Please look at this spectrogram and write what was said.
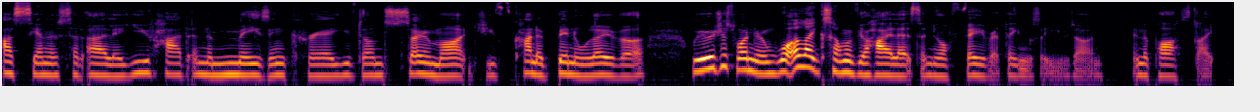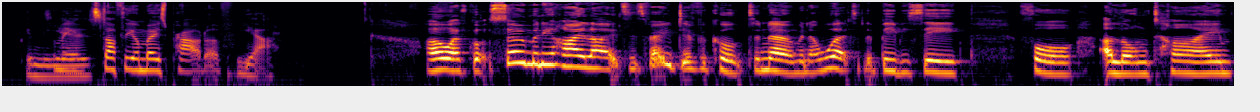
as Sienna said earlier, you've had an amazing career. You've done so much. You've kind of been all over. We were just wondering, what are like some of your highlights and your favourite things that you've done in the past, like in the Something, years? stuff that you're most proud of. Yeah. Oh, I've got so many highlights. It's very difficult to know. I mean, I worked at the BBC for a long time,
